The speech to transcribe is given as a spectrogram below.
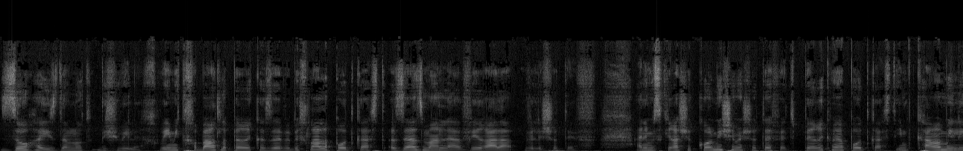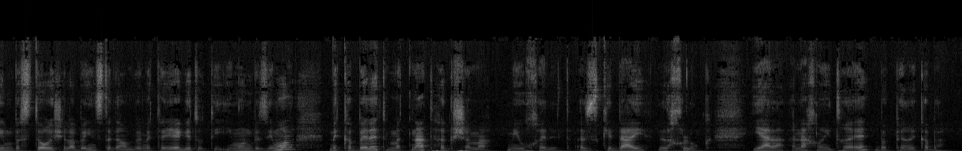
זו ההזדמנות בשבילך. ואם התחברת לפרק הזה ובכלל לפודקאסט, אז זה הזמן להעביר הלאה ולשתף. אני מזכירה שכל מי שמשתפת פרק מהפודקאסט עם כמה מילים בסטורי שלה באינסטגרם ומתייגת אותי אימון בזימון, מקבלת מתנת הגשמה מיוחדת. אז כדאי לחלוק. יאללה, אנחנו נתראה בפרק הבא.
